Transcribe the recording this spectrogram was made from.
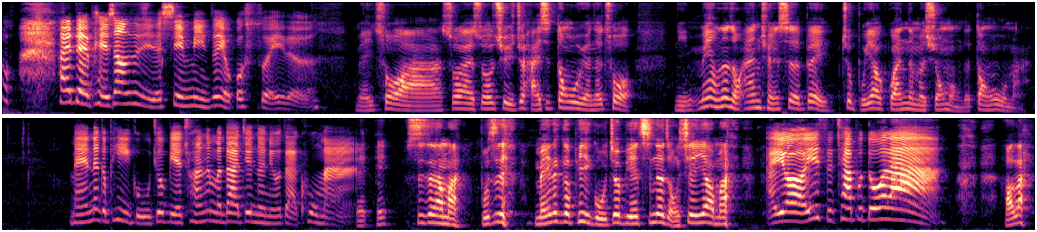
的，还得赔上自己的性命，这有够衰的。没错啊，说来说去就还是动物园的错。你没有那种安全设备，就不要关那么凶猛的动物嘛。没那个屁股就别穿那么大件的牛仔裤嘛。哎哎，是这样吗？不是，没那个屁股就别吃那种泻药吗？哎呦，意思差不多啦。好了，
